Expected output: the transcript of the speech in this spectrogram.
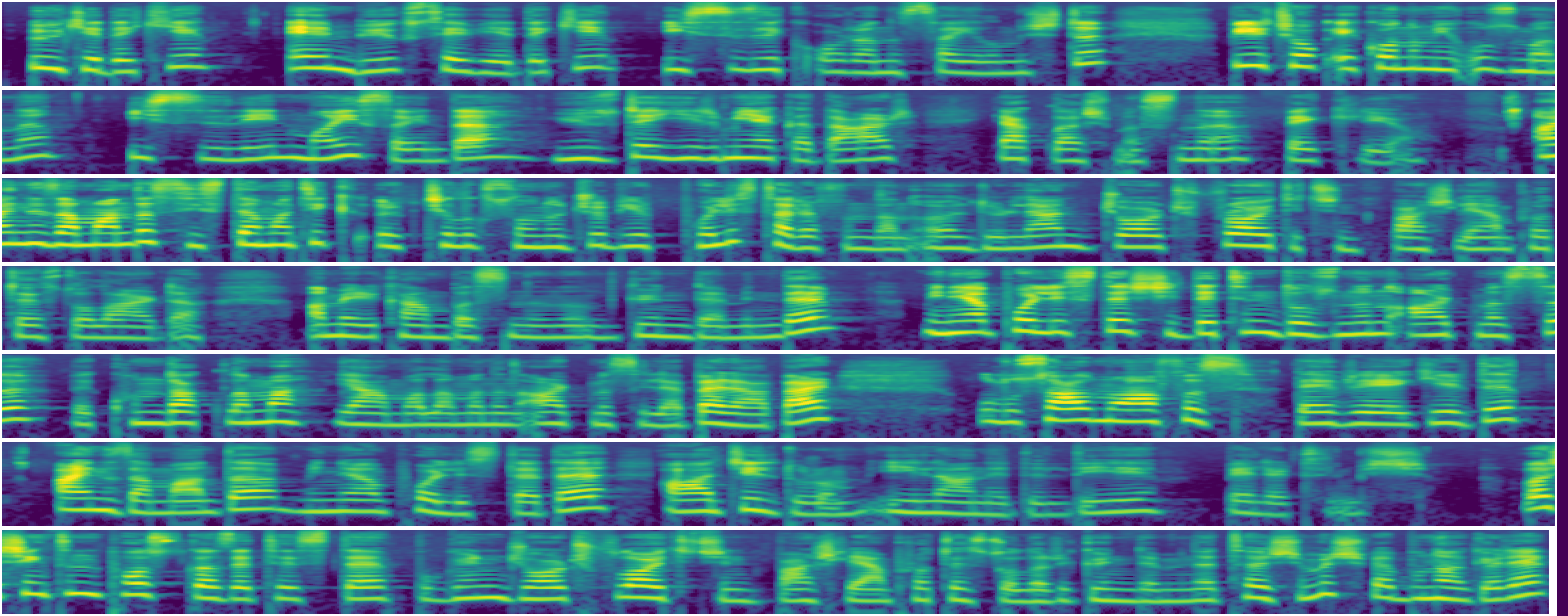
ülkedeki en büyük seviyedeki işsizlik oranı sayılmıştı. Birçok ekonomi uzmanı işsizliğin Mayıs ayında %20'ye kadar yaklaşmasını bekliyor. Aynı zamanda sistematik ırkçılık sonucu bir polis tarafından öldürülen George Floyd için başlayan protestolarda Amerikan basınının gündeminde. Minneapolis'te şiddetin dozunun artması ve kundaklama yağmalamanın artmasıyla beraber ulusal muhafız devreye girdi. Aynı zamanda Minneapolis'te de acil durum ilan edildiği belirtilmiş. Washington Post gazetesi de bugün George Floyd için başlayan protestoları gündemine taşımış ve buna göre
